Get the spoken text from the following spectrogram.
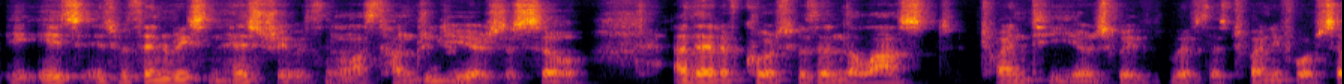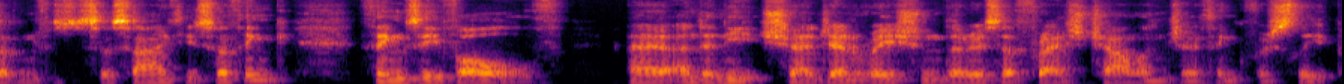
is, is within recent history, within the last 100 mm-hmm. years or so. And then, of course, within the last 20 years, we've with this 24 7 society. So I think things evolve. Uh, and in each uh, generation, there is a fresh challenge, I think, for sleep.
